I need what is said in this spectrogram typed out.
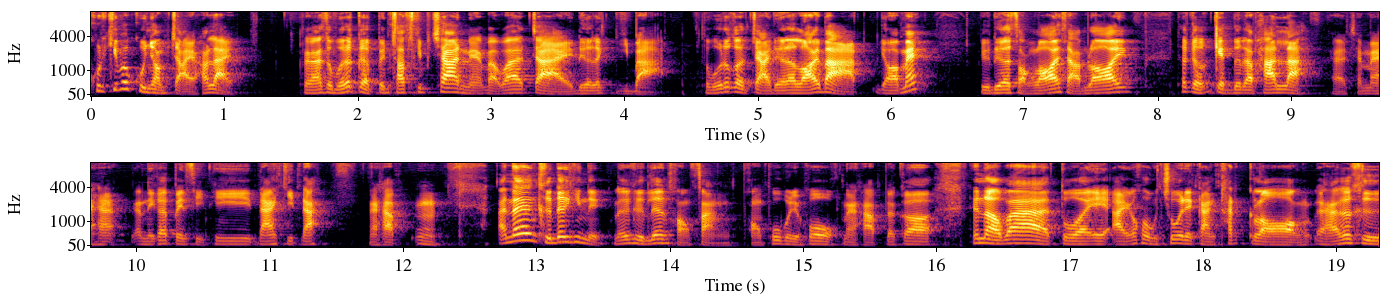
คุณคิดว่าคุณยอมจ่ายเท่าไหร่สมมติถ้าเกิดเป็น subscription เนี่ยแบบว่าจ่ายเดือนละกี่บาท สมมติถ้าเกิดจ่ายเดือนละร้อยบาท ยอมไหมหรือเดือนสองร้อยสามร้อยถ้าเกิดเก็บเดือนละพันล่ะใช่ไหมฮะอันนี้ก็เป็นสิ่งที่น่าคิดนะนะครับอืมอันนั้นคือเรื่องที่หนึ่งนั่นคือเรื่องของฝั่งของผู้บริโภคนะครับแล้วก็แน่นอนว่าตัว AI ก็คงช่วยในการคัดกรองนะครับก็คือ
